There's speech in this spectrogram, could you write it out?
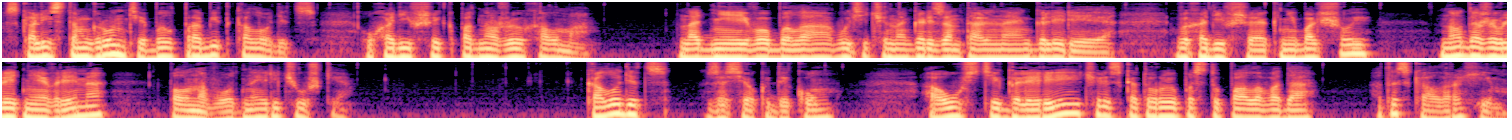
в скалистом грунте был пробит колодец, уходивший к подножию холма. На дне его была высечена горизонтальная галерея, выходившая к небольшой, но даже в летнее время полноводной речушке. Колодец засек декум, а устье галереи, через которую поступала вода, отыскал Рахим.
